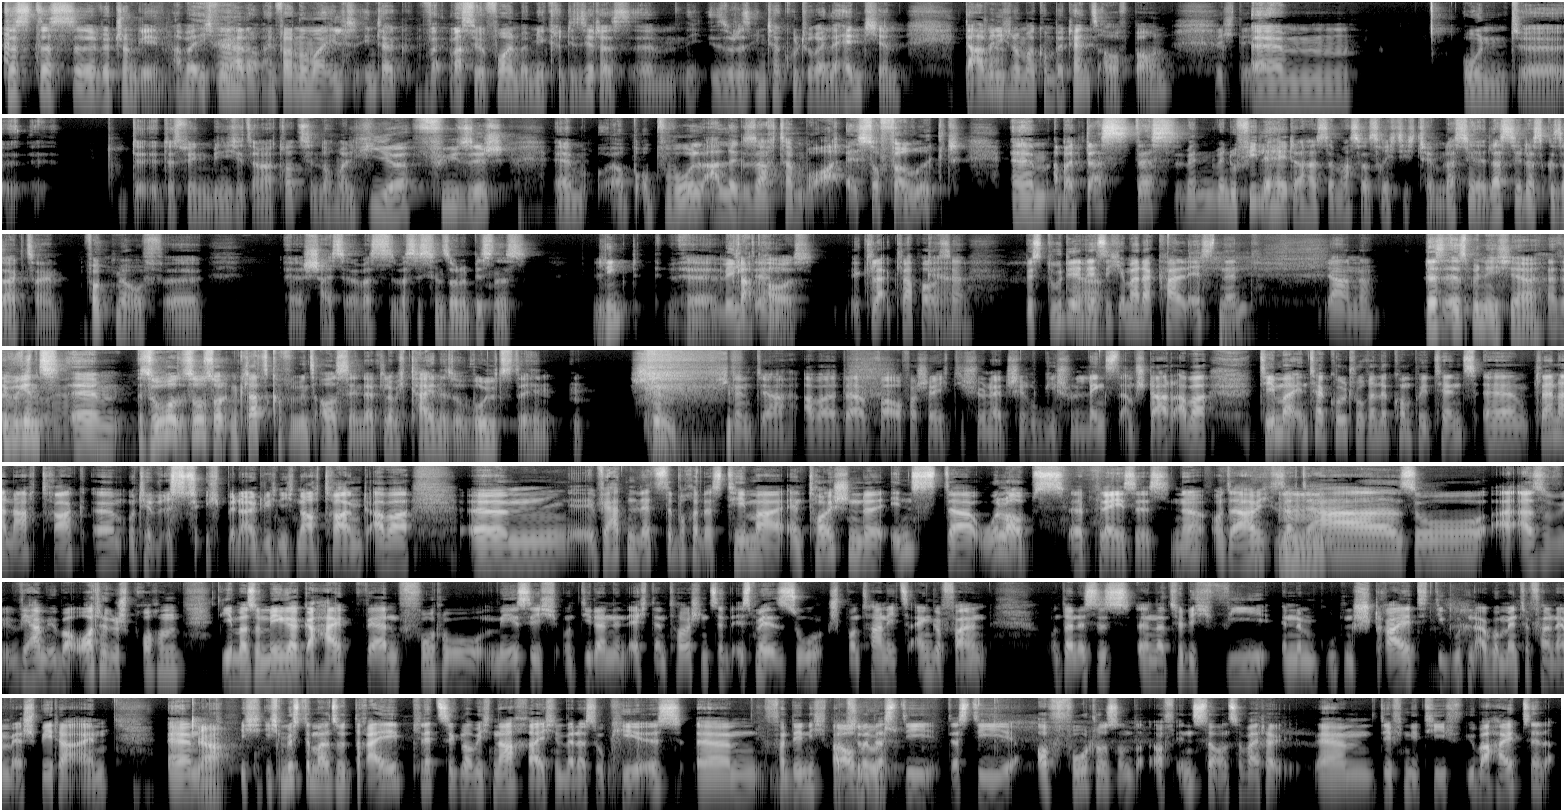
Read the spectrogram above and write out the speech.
Das, das äh, wird schon gehen. Aber ich will halt auch einfach nochmal, inter, was du vorhin bei mir kritisiert hast, ähm, so das interkulturelle Händchen, da will ja. ich nochmal Kompetenz aufbauen. Richtig. Ähm, und äh, deswegen bin ich jetzt einfach trotzdem nochmal hier physisch, ähm, ob, obwohl alle gesagt haben, boah, er ist doch verrückt. Ähm, aber das, das, wenn, wenn du viele Hater hast, dann machst du das richtig, Tim. Lass dir, lass dir das gesagt sein. Folgt mir auf, äh, äh, scheiße, was, was ist denn so eine Business? Linked, äh, Clubhouse. Kla Clubhouse, ja. ja. Bist du der, ja. der sich immer der Karl S. nennt? Ja, ne? Das ist, bin ich, ja. Also übrigens, du, ja. Ähm, so, so sollte ein Glatzkopf übrigens aussehen. Der hat, glaube ich, keine so Wulste hinten. Stimmt, stimmt, ja. Aber da war auch wahrscheinlich die Schönheitschirurgie schon längst am Start. Aber Thema interkulturelle Kompetenz, äh, kleiner Nachtrag. Ähm, und ihr wisst, ich bin eigentlich nicht nachtragend, aber ähm, wir hatten letzte Woche das Thema enttäuschende Insta-Urlaubsplaces. Ne? Und da habe ich gesagt, mhm. ja, so, also wir haben über Orte gesprochen, die immer so mega gehypt werden, fotomäßig und die dann in echt enttäuschend sind. Ist mir so spontan nichts eingefallen. Und dann ist es äh, natürlich wie in einem guten Streit, die guten Argumente fallen einem erst später ein. Ähm, ja. ich, ich müsste mal so drei Plätze, glaube ich, nachreichen, wenn das okay ist, ähm, von denen ich glaube, dass die, dass die auf Fotos und auf Insta und so weiter ähm, definitiv überhyped sind. Äh,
